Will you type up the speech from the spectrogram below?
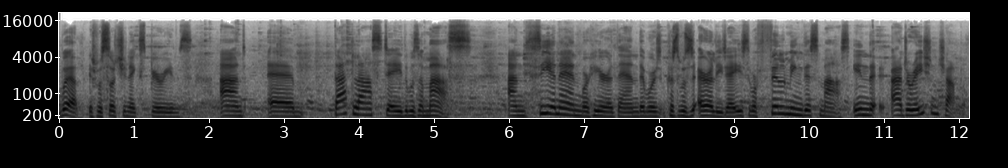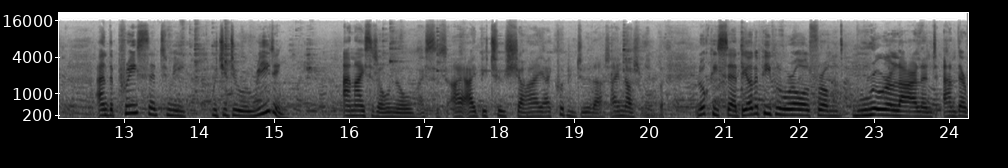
well, it was such an experience. And um, that last day, there was a mass. And CNN were here then, there because it was early days, they were filming this mass in the adoration chapel. And the priest said to me, Would you do a reading? And I said, Oh no, I said, I, would be too shy, I couldn't do that. I'm not. Look, he said, the other people were all from rural Ireland and their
